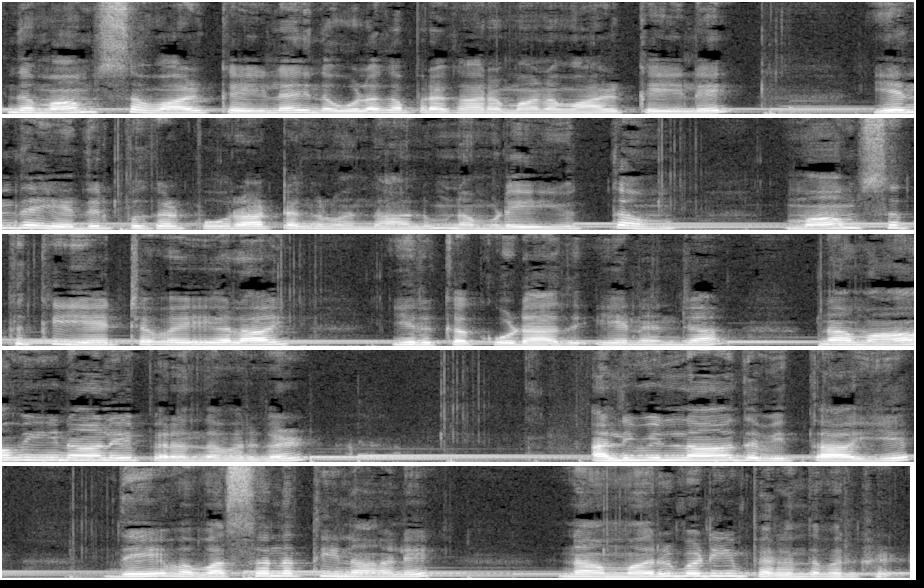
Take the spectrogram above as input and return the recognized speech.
இந்த மாம்ச வாழ்க்கையில இந்த உலக பிரகாரமான வாழ்க்கையிலே எந்த எதிர்ப்புகள் போராட்டங்கள் வந்தாலும் நம்முடைய யுத்தம் மாம்சத்துக்கு ஏற்றவைகளாய் இருக்கக்கூடாது. ஏனென்றால் நாம் ஆவியினாலே பிறந்தவர்கள் அழிவில்லாத வித்தாகிய தேவ வசனத்தினாலே நாம் மறுபடியும் பிறந்தவர்கள்.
